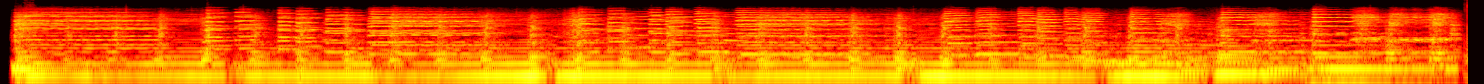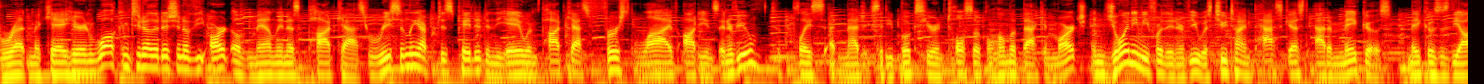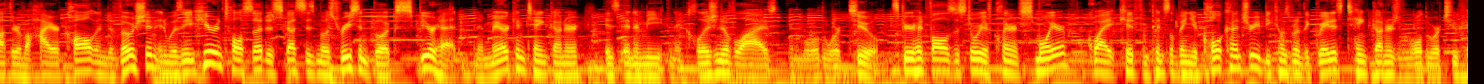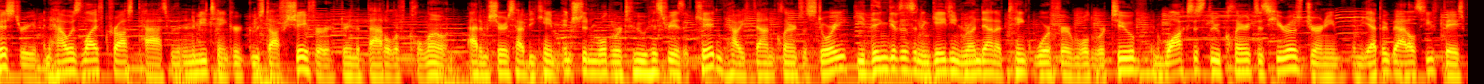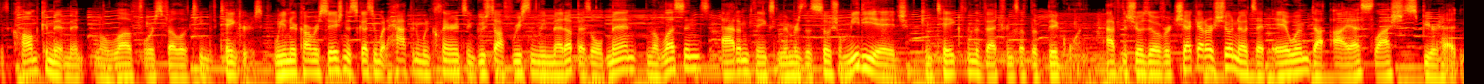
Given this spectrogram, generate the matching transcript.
Brett McKay here, and welcome to another edition of the Art of Manliness podcast. Recently, I participated in the AOM podcast first live audience interview. It took place at Magic City Books here in Tulsa, Oklahoma back in March. And joining me for the interview was two time past guest Adam Makos. Makos is the author of A Higher Call and Devotion and was here in Tulsa to discuss his most recent book, Spearhead An American Tank Gunner, His Enemy in a Collision of Lives in World War II. Spearhead follows the story of Clarence Smoyer, a quiet kid from Pennsylvania coal country, becomes one of the greatest tank gunners in World War II history, and how how his life crossed paths with an enemy tanker Gustav Schaefer during the Battle of Cologne. Adam shares how he became interested in World War II history as a kid and how he found Clarence's story. He then gives us an engaging rundown of tank warfare in World War II and walks us through Clarence's hero's journey and the epic battles he faced with calm commitment and a love for his fellow team of tankers. We end our conversation discussing what happened when Clarence and Gustav recently met up as old men and the lessons Adam thinks members of the social media age can take from the veterans of the big one. After the show's over, check out our show notes at aom.is slash spearhead.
